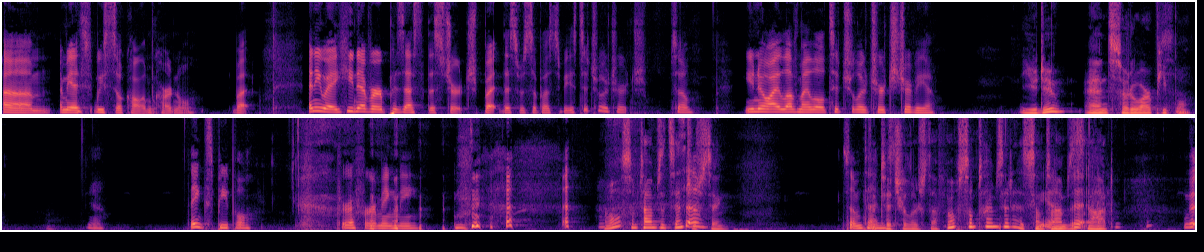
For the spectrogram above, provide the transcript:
Um, I mean, I, we still call him cardinal, but anyway, he never possessed this church, but this was supposed to be his titular church. So, you know, I love my little titular church trivia. You do, and so do our people. Yeah. Thanks, people, for affirming me. well, sometimes it's interesting. the Sometimes. titular stuff. Well, sometimes it is. Sometimes it's not.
